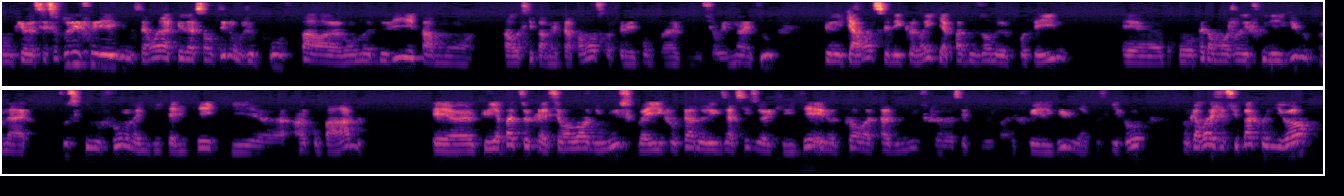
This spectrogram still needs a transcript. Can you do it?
Donc euh, c'est surtout des fruits et légumes, c'est vraiment la clé de la santé. Donc je prouve par euh, mon mode de vie et par mon, par aussi par mes performances quand je fais mes pompes sur une main et tout, que les carences c'est des conneries, qu'il n'y a pas besoin de protéines. Et euh, en fait en mangeant des fruits et légumes, on a tout ce qu'il nous faut, on a une vitalité qui est incomparable et euh, qu'il n'y a pas de secret. Si on va avoir du muscle, bah, il faut faire de l'exercice, de l'activité, et notre corps va faire du muscle. Euh, c'est dans les fruits et légumes, il y a tout ce qu'il faut. Donc après, je suis pas carnivore,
